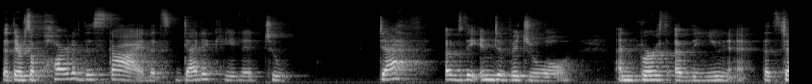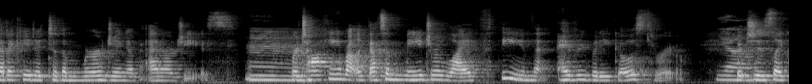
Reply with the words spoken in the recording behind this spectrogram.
That there's a part of the sky that's dedicated to death of the individual and birth of the unit that's dedicated to the merging of energies. Mm. We're talking about like that's a major life theme that everybody goes through yeah. which is like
